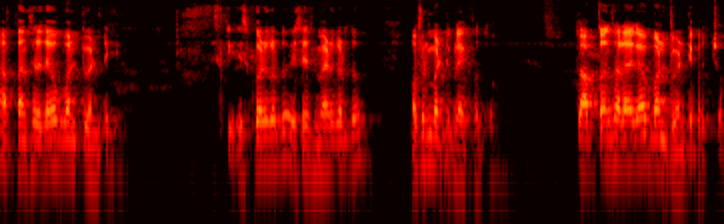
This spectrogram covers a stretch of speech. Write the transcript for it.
आपका आंसर आ जाएगा वन ट्वेंटी स्क्वायर कर दो, इसे इसमें ऐड कर दो और फिर मल्टीप्लाई कर दो। तो आपका आंसर आएगा वन ट्वेंटी बच्चों।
